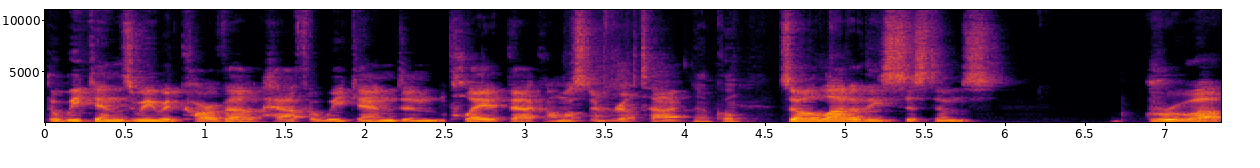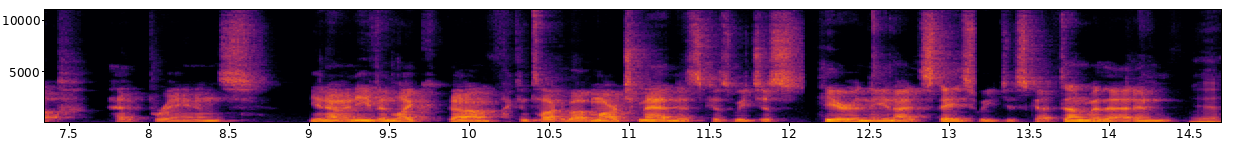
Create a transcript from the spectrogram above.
the weekends we would carve out half a weekend and play it back almost in real time. Oh, cool. So a lot of these systems grew up at brands, you know, and even like um, I can talk about March Madness because we just here in the United States we just got done with that, and yeah.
